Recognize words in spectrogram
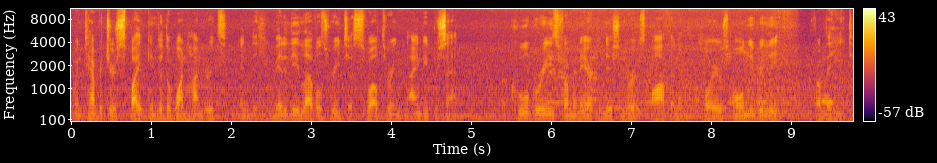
When temperatures spike into the 100s and the humidity levels reach a sweltering 90%, a cool breeze from an air conditioner is often a deployer's only relief from the heat.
